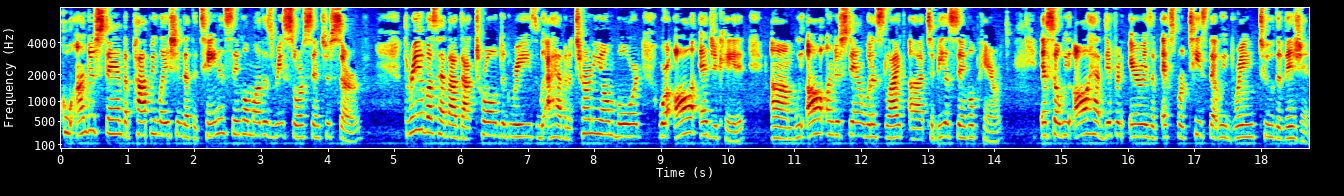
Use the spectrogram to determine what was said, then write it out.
who understand the population that the Teen and Single Mothers Resource Center serve. Three of us have our doctoral degrees. I have an attorney on board. We're all educated. Um, we all understand what it's like uh, to be a single parent. And so we all have different areas of expertise that we bring to the vision.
